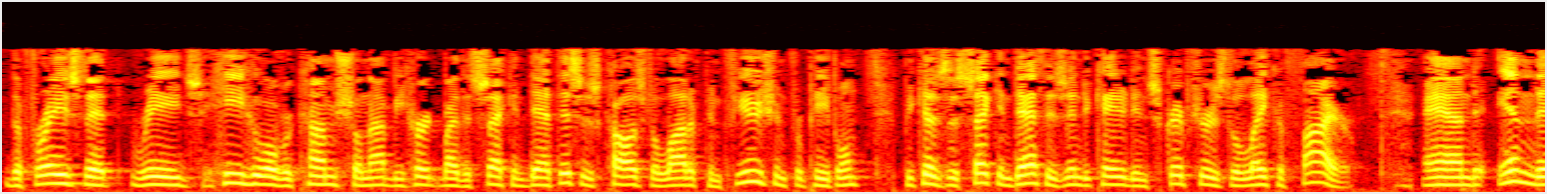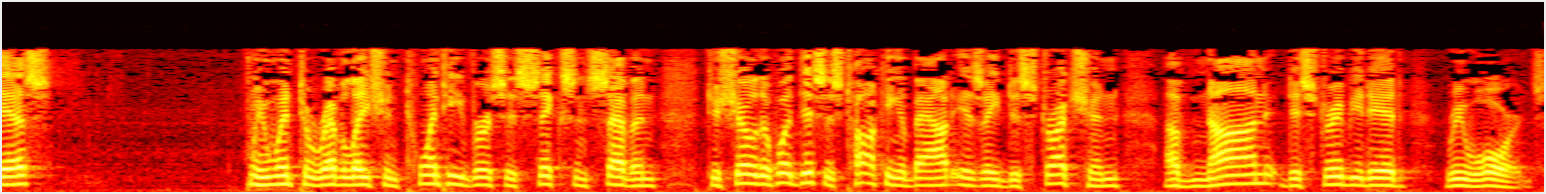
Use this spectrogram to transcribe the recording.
the phrase that reads, He who overcomes shall not be hurt by the second death, this has caused a lot of confusion for people because the second death is indicated in Scripture as the lake of fire. And in this, we went to Revelation 20 verses 6 and 7 to show that what this is talking about is a destruction of non-distributed rewards.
